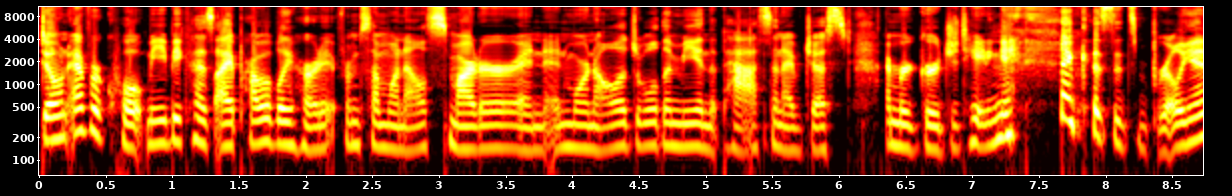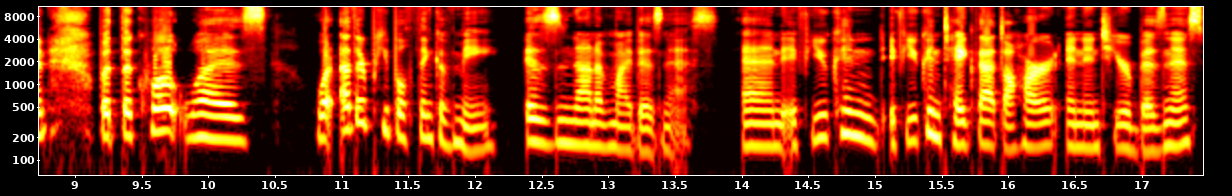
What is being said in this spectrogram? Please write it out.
don't ever quote me because I probably heard it from someone else smarter and, and more knowledgeable than me in the past, and I've just I'm regurgitating it because it's brilliant. But the quote was, "What other people think of me is none of my business." And if you can if you can take that to heart and into your business,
